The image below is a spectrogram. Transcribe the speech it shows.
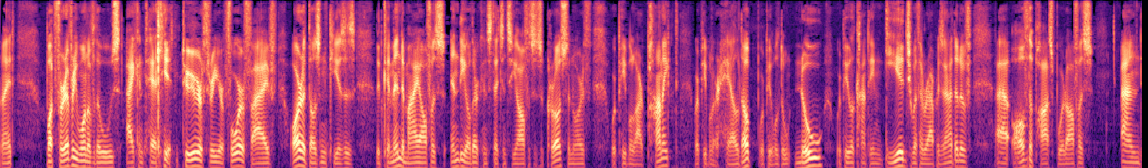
Right. But for every one of those, I can tell you two or three or four or five or a dozen cases that come into my office, in the other constituency offices across the north, where people are panicked, where people are held up, where people don't know, where people can't engage with a representative uh, of the passport office. And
